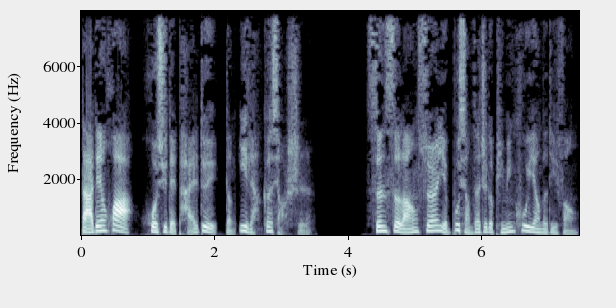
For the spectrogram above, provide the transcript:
打电话或许得排队等一两个小时。”森四郎虽然也不想在这个贫民窟一样的地方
